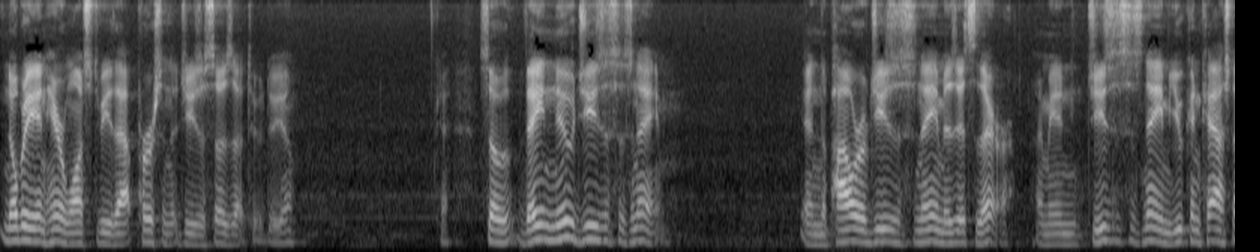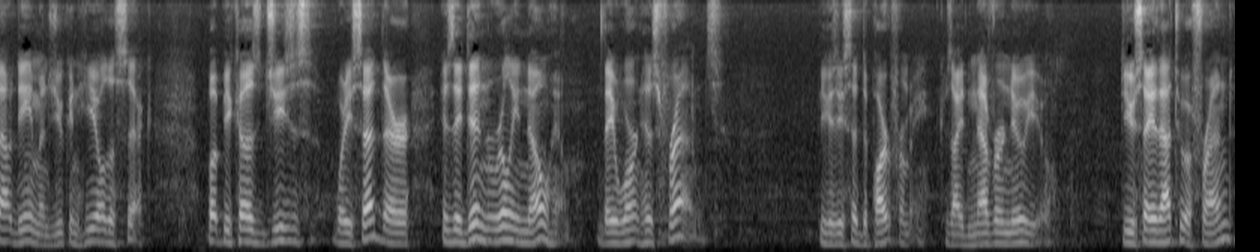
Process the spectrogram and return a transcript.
Nobody in here wants to be that person that Jesus says that to, do you? So they knew Jesus' name. And the power of Jesus' name is it's there. I mean, Jesus' name, you can cast out demons, you can heal the sick. But because Jesus, what he said there is they didn't really know him. They weren't his friends. Because he said, Depart from me, because I never knew you. Do you say that to a friend?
